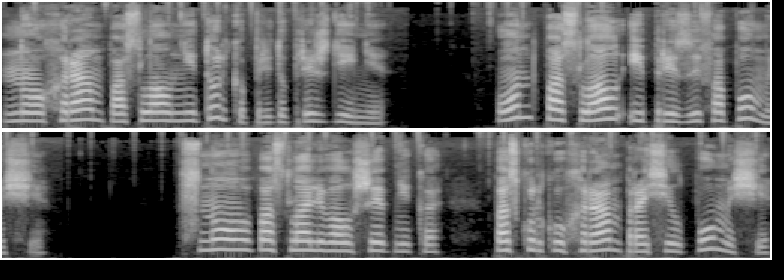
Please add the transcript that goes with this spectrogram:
Но храм послал не только предупреждение. Он послал и призыв о помощи. Снова послали волшебника. Поскольку храм просил помощи,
